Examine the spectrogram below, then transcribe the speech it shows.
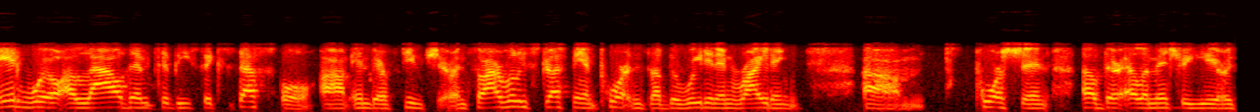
it will allow them to be successful um, in their future. And so, I really stress the importance of the reading and writing. Um, portion of their elementary years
